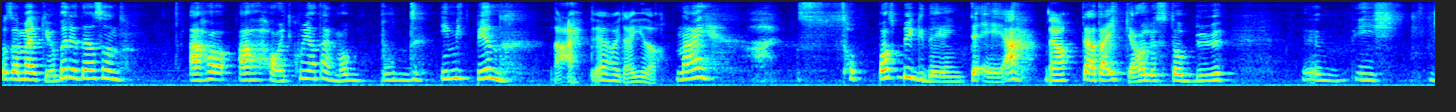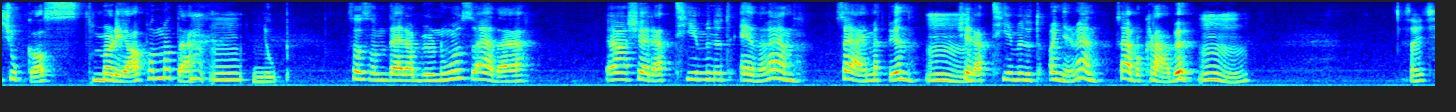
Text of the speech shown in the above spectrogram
Altså, jeg merker jo bare det sånn Jeg har, jeg har ikke kunnet tenke meg å bodde i Midtbyen. Nei, det har ikke jeg gidda. Nei. Såpass bygdejente er jeg Ja. til at jeg ikke har lyst til å bo eh, i tjukkast mølja, på en måte. Mm. Nope. Sånn som der jeg bor nå, så er det Ja, kjører jeg ti minutter ene veien, så er jeg i Midtbyen. Mm. Kjører jeg ti minutter andre veien, så er jeg på Klæbu. Mm. Sant?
